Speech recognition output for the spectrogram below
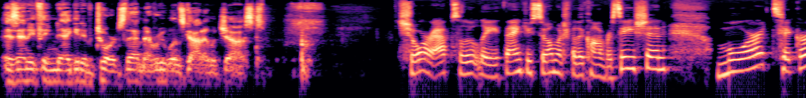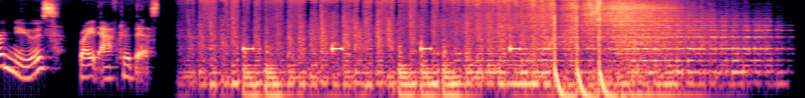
as anything negative towards them. Everyone's got to adjust. Sure, absolutely. Thank you so much for the conversation. More ticker news right after this.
